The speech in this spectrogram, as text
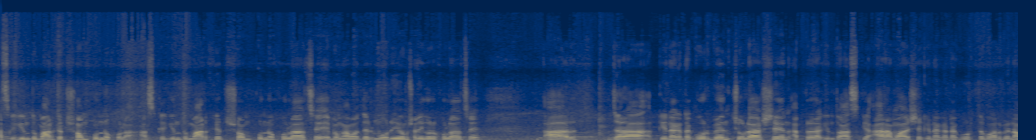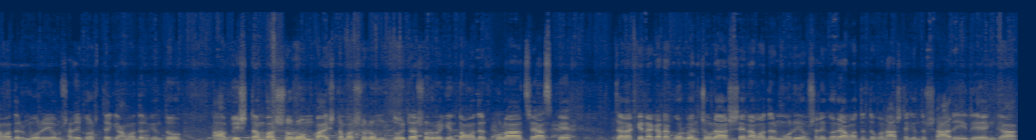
আজকে কিন্তু মার্কেট সম্পূর্ণ খোলা। আজকে কিন্তু মার্কেট সম্পূর্ণ খোলা আছে এবং আমাদের মরিয়ম শাড়িঘর খোলা আছে। আর যারা কেনাকাটা করবেন, চলে আসেন, আপনারা কিন্তু আজকে আরামা এসে কেনাকাটা করতে পারবেন আমাদের মরিয়ম শাড়িঘর থেকে। আমাদের কিন্তু বিশ নাম্বার শোরুম বাইশ নাম্বার শোরুম দুইটা শোরুমে কিন্তু আমাদের খোলা আছে আজকে। যারা কেনাকাটা করবেন, চলে আসেন আমাদের মরিয়ম শাড়ি করে আমাদের দোকানে আসলে কিন্তু শাড়ি রেহেঙ্গা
